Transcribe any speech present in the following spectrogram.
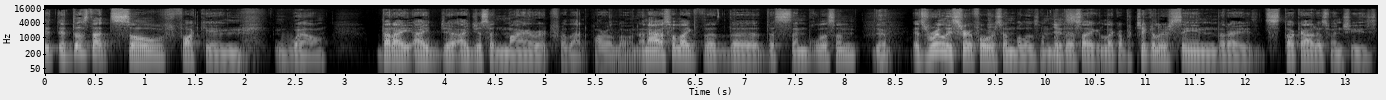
it, it does that so fucking well that I I, I just admire it for that part alone. And I also like the the the symbolism. Yeah. It's really straightforward symbolism, but Yes. there's like like a particular scene that I stuck out is when she's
